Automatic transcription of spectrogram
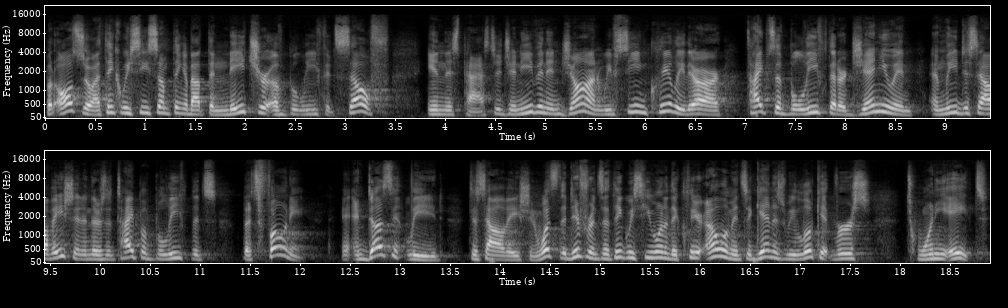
But also, I think we see something about the nature of belief itself in this passage. And even in John, we've seen clearly there are types of belief that are genuine and lead to salvation, and there's a type of belief that's, that's phony and doesn't lead to salvation. What's the difference? I think we see one of the clear elements again as we look at verse 28.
